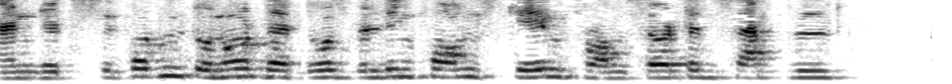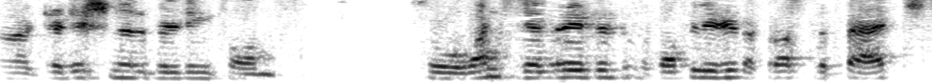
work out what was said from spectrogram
And it's important to note that those building forms came from certain sampled uh, traditional building forms. So once generated or populated across the patch,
